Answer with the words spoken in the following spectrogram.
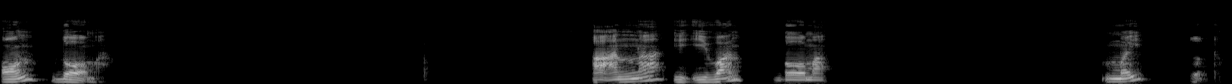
Он дома. Анна и Иван дома. Мы тут.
